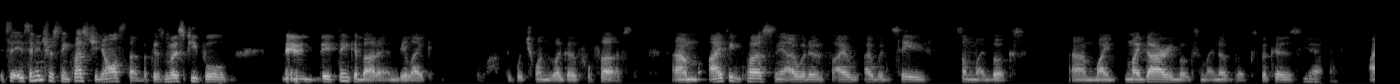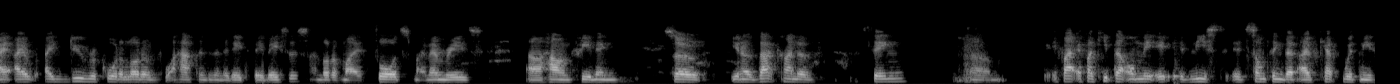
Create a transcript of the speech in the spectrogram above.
it's it's an interesting question you ask that because most people they, they think about it and be like, which one do I go for first? Um, I think personally, I would have I, I would save some of my books, um, my my diary books and my notebooks because yeah. I, I, I do record a lot of what happens in a day to day basis, a lot of my thoughts, my memories, uh, how I'm feeling. So you know that kind of thing. Um, if I if I keep that on me, it, at least it's something that I've kept with me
